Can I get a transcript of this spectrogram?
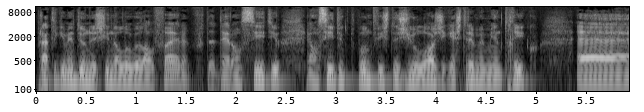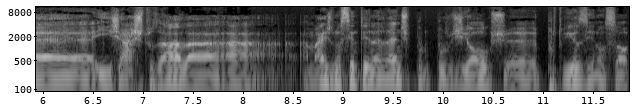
Praticamente eu nasci na Lagoa da Alfeira, portanto era um sítio, é um sítio que, do ponto de vista geológico, é extremamente rico uh, e já estudado há, há, há, mais de uma centena de anos por, por geólogos uh, portugueses e não só.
